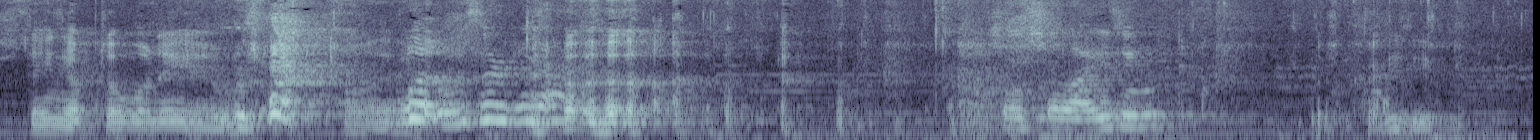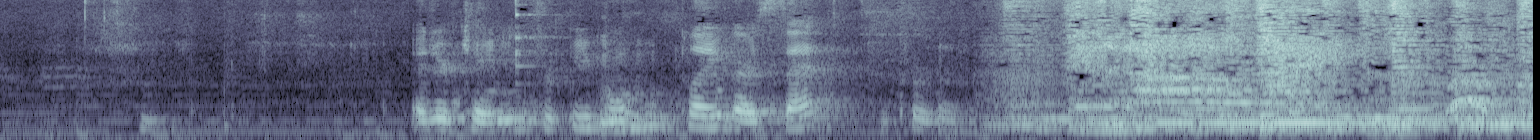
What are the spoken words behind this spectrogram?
Staying up till 1 a.m. oh, that What was her that? Socializing, crazy. entertaining for people, mm-hmm. playing our set.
